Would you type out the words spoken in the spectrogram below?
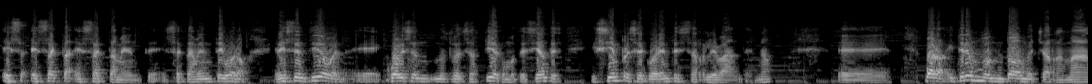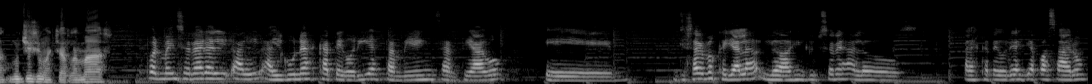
es, exacta, exactamente, exactamente. Bueno, en ese sentido, bueno, eh, ¿cuál es nuestro desafío? Como te decía antes, y siempre ser coherentes y ser relevantes, ¿no? Eh, bueno, y tenemos un montón de charlas más, muchísimas charlas más. Por mencionar algunas categorías también, Santiago, ya sabemos que ya las inscripciones a los a las categorías ya pasaron,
